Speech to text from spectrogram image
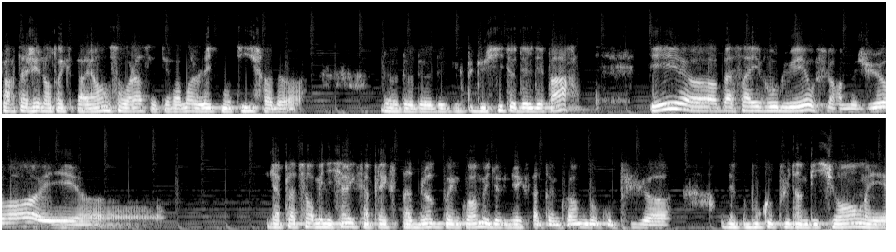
Partager notre expérience, voilà, c'était vraiment le leitmotiv du, site dès le départ. Et euh, bah, ça a évolué au fur et à mesure et euh, la plateforme initiale qui s'appelait expatblog.com est devenue expat.com beaucoup plus euh, avec beaucoup plus d'ambition et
